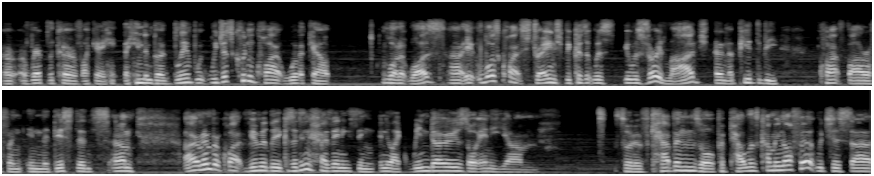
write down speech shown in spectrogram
a, a replica of like a the Hindenburg blimp? We, we just couldn't quite work out what it was. Uh, it was quite strange because it was it was very large and appeared to be quite far off in, the distance. Um, I remember quite vividly because I didn't have anything, any like windows or any um, sort of cabins or propellers coming off it, which is uh,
